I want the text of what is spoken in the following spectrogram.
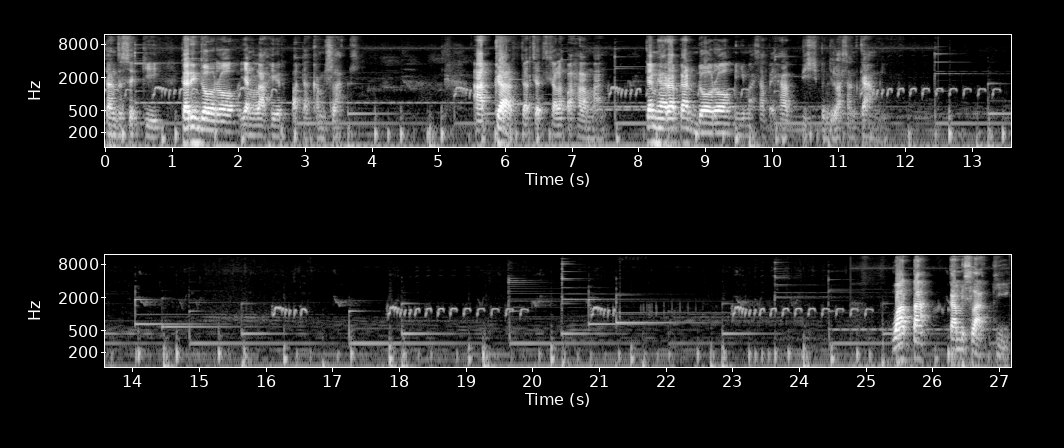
dan rezeki dari Doro yang lahir pada Kamis lagi. Agar tidak jadi salah pahaman, kami harapkan Doro menyimak sampai habis penjelasan kami. Watak Kamis Lagi.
